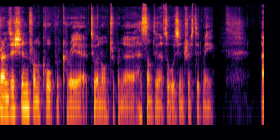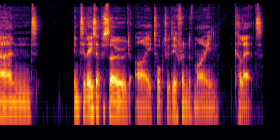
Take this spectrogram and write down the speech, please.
transition from a corporate career to an entrepreneur has something that's always interested me. And in today's episode, I talked to a dear friend of mine, Colette,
